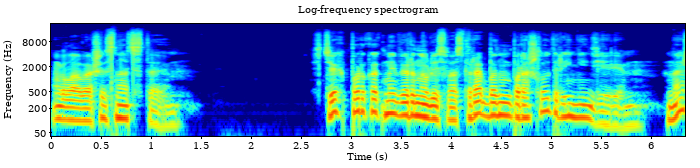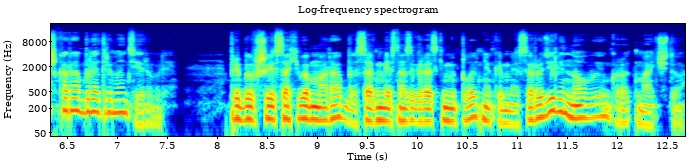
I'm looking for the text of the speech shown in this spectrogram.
Глава 16. С тех пор, как мы вернулись в Астрабан, прошло три недели. Наш корабль отремонтировали. Прибывшие сахибом арабы совместно с городскими плотниками соорудили новую грот-мачту.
